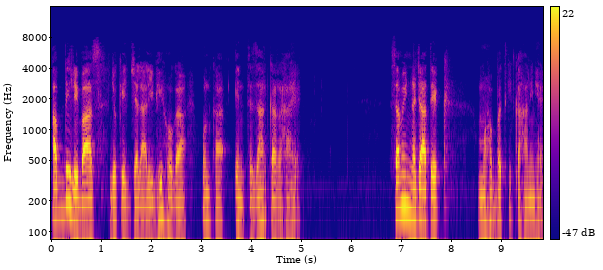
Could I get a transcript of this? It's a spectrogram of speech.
ابدی لباس جو کہ جلالی بھی ہوگا، ان کا انتظار کر رہا ہے۔ سمین نجات ایک محبت کی کہانی ہے۔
